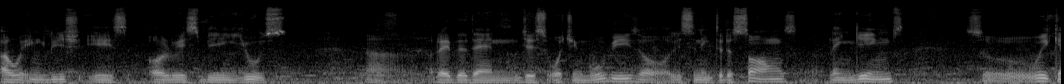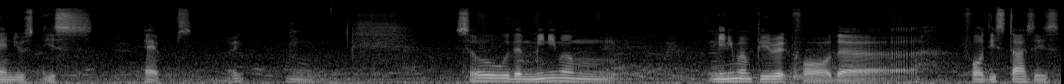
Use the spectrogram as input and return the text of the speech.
our English is always being used. Uh, rather than just watching movies or listening to the songs, playing games. So we can use these apps, right? Hmm. So the minimum minimum period for the for this task is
